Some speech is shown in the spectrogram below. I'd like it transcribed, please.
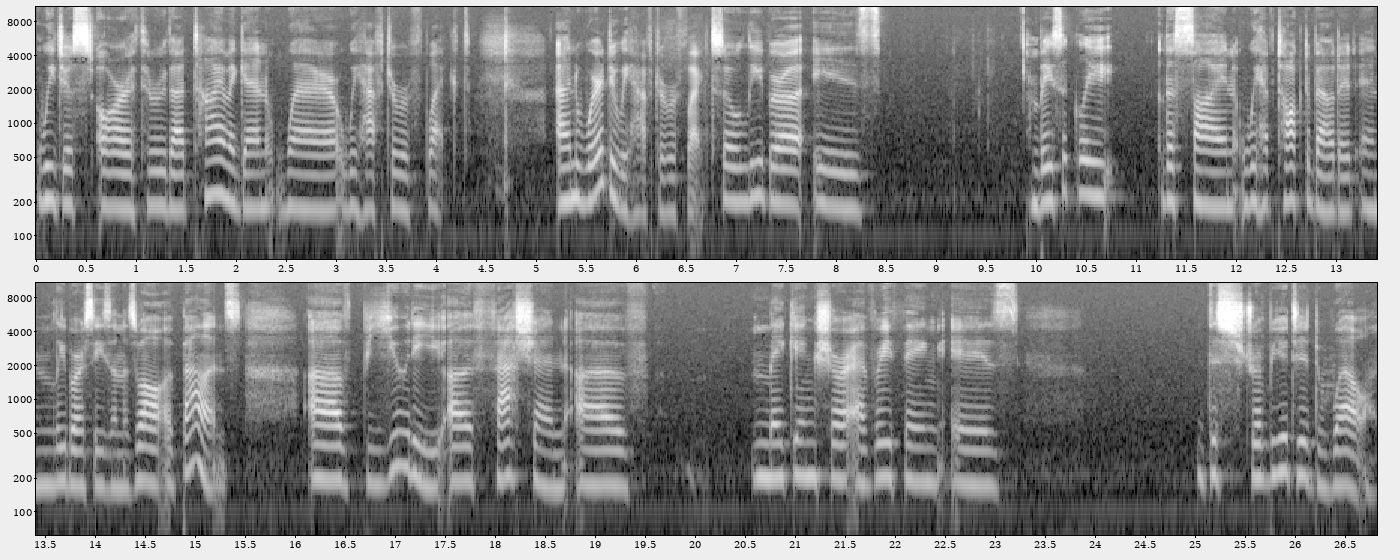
we just are through that time again where we have to reflect. And where do we have to reflect? So, Libra is basically the sign, we have talked about it in Libra season as well, of balance, of beauty, of fashion, of making sure everything is distributed well.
